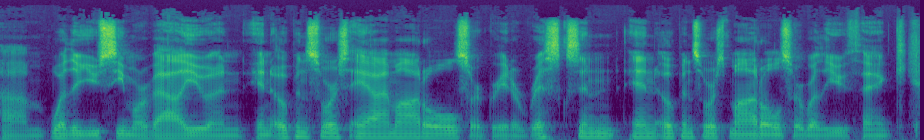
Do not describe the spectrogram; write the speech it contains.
um, whether you see more value in, in open source AI models or greater risks in, in open source models, or whether you think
